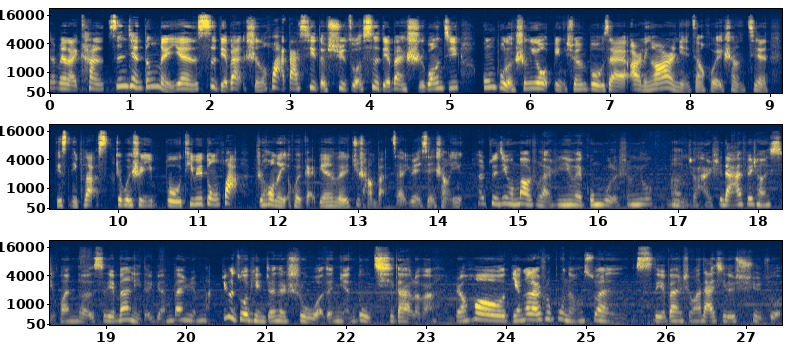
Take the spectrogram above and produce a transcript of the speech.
下面来看森见登美彦四叠半神话大戏的续作《四叠半时光机》公布了声优，并宣布在二零二二年将会上线 Disney Plus。这会是一部 TV 动画。之后呢，也会改编为剧场版，在院线上映。它最近又冒出来，是因为公布了声优，嗯，就还是大家非常喜欢的四叠半里的原班人马。这个作品真的是我的年度期待了吧？然后严格来说，不能算四叠半神话大戏的续作，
